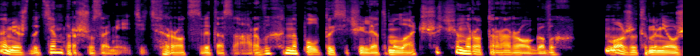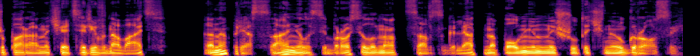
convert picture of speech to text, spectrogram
А между тем, прошу заметить, род Светозаровых на полтысячи лет младше, чем род Ророговых. Может, мне уже пора начать ревновать? Она приосанилась и бросила на отца взгляд, наполненный шуточной угрозой.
